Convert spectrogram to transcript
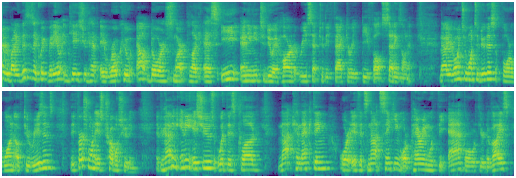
everybody, this is a quick video in case you have a Roku Outdoor Smart Plug SE and you need to do a hard reset to the factory default settings on it. Now you're going to want to do this for one of two reasons. The first one is troubleshooting. If you're having any issues with this plug not connecting or if it's not syncing or pairing with the app or with your device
